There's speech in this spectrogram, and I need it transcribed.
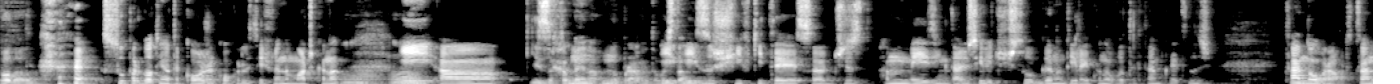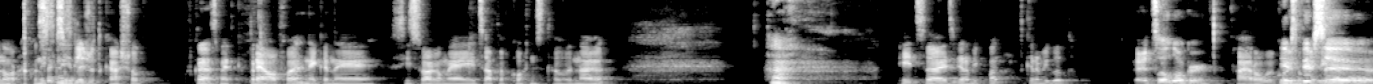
О, да, да. Супер готината кожа, колко реалистично е намачкана. М, м. И а, и захабена на правилните места. И, и зашивките са just amazing. Даже си личи, че са огънати леко навътре, там където са Това е много работа. Това е много... Ако наистина изглежда така, защото в крайна сметка преалфа е, нека не си слагаме яйцата в кошницата веднага. Huh. It's, uh, it's gonna be fun. It's gonna be good. It's a looker. Рога, И разбира се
